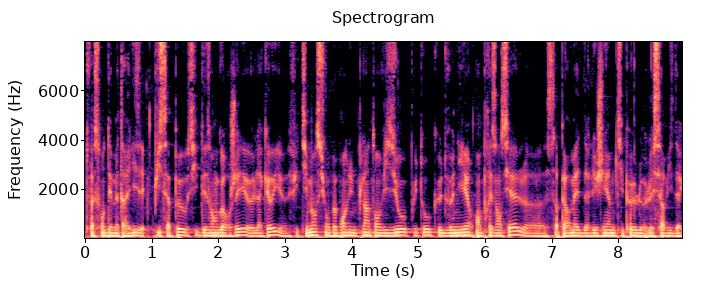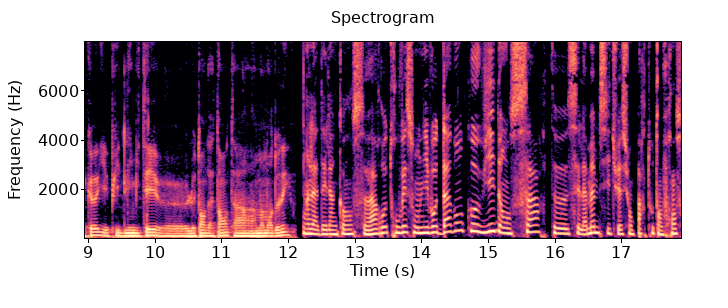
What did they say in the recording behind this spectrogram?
de façon dématérialisée. Puis ça peut aussi désengorger euh, l'accueil. Effectivement, si on peut prendre une plainte en visio plutôt que de venir en présentiel, euh, ça permet d'alléger un petit peu le, le service d'accueil et puis de limiter le temps d'attente à un moment donné. La délinquance a retrouvé son niveau d'avant Covid en Sarthe. C'est la même situation partout en France.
